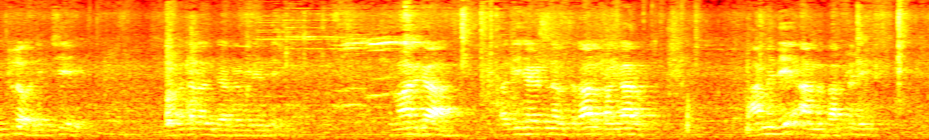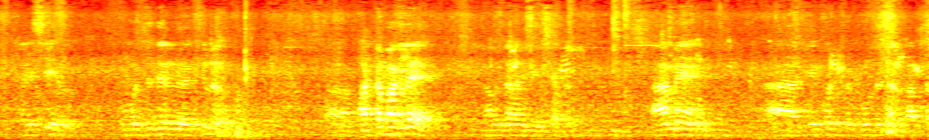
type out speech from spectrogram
ఇంట్లో నుంచి దొంగతనం జరగబడింది. సుమారుగా పదిహేడు తులాల బంగారం. ఆమెది ఆమె భర్తది. కలిసి గుర్తు తెలియని వ్యక్తులు పట్టపగలే దొంగతనం చేశారు. ఆమె టీ కొట్టు పెట్టుకుంటూ భర్త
